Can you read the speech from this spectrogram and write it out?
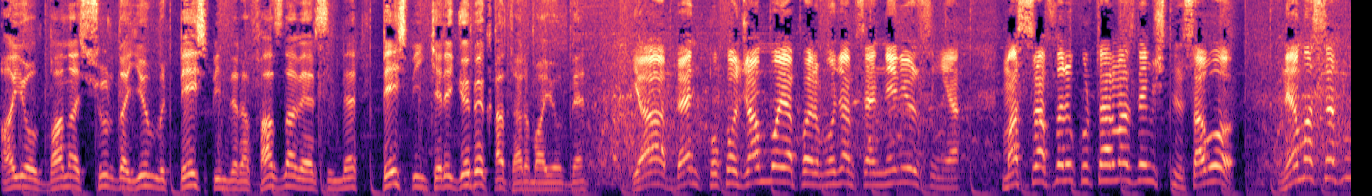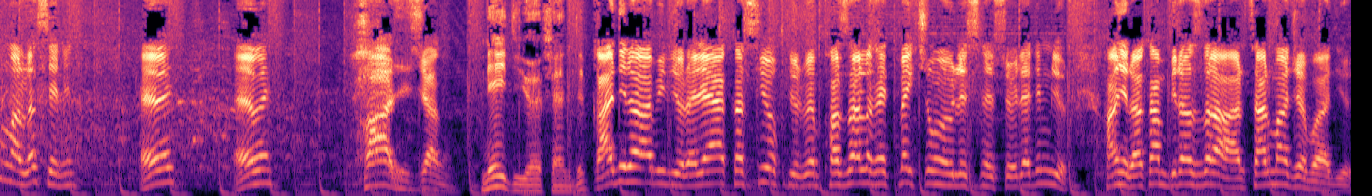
Ayol bana şurada yıllık 5000 lira fazla versinler. 5000 kere göbek atarım ayol ben. Ya ben Coco Jumbo yaparım hocam sen ne diyorsun ya? Masrafları kurtarmaz demiştin Savo. Ne masrafın var la senin? Evet, evet. Hadi canım. Ne diyor efendim? Kadir abi diyor alakası yok diyor. Ben pazarlık etmek için ona öylesine söyledim diyor. Hani rakam biraz daha artar mı acaba diyor.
